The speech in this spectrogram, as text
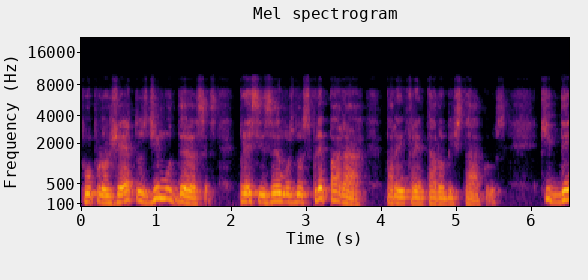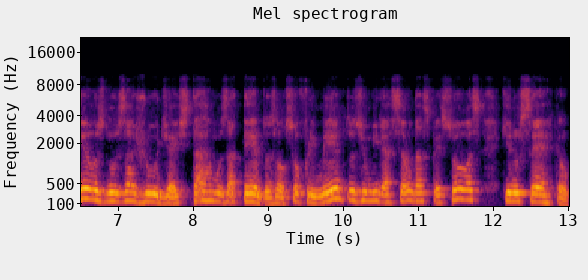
por projetos de mudanças, precisamos nos preparar para enfrentar obstáculos. Que Deus nos ajude a estarmos atentos aos sofrimentos e humilhação das pessoas que nos cercam,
